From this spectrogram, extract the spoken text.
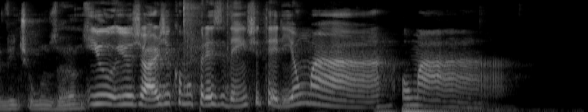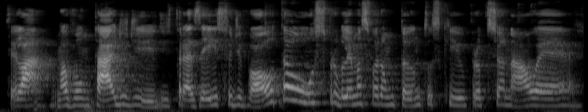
20 e alguns anos. E o, e o Jorge, como presidente, teria uma. uma sei lá, uma vontade de, de trazer isso de volta ou os problemas foram tantos que o profissional é.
